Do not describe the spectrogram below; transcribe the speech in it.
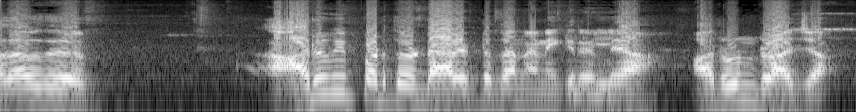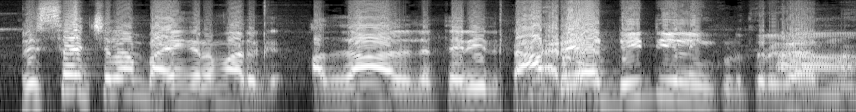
அதாவது அருவி படத்தோட டேரக்டர் தான் நினைக்கிறேன் இல்லையா? அருண் ராஜா. ரிசர்ச் எல்லாம் பயங்கரமா இருக்கு. அதுதான் அதுல தெரியுது. நிறைய டீட்டெயிலிங் கொடுத்துருக்காருண்ணா.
